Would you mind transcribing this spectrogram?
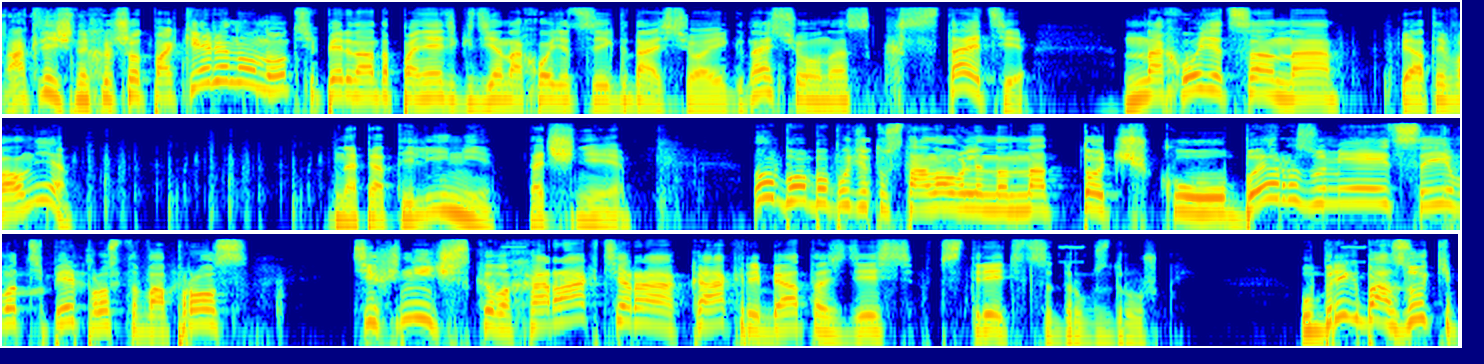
Отличный хедшот по Керину. Ну, теперь надо понять, где находится Игнасио. А Игнасио у нас, кстати, находится на пятой волне. На пятой линии, точнее. Ну, бомба будет установлена на точку Б, разумеется. И вот теперь просто вопрос технического характера, как ребята здесь встретятся друг с дружкой. У Брик Базуки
